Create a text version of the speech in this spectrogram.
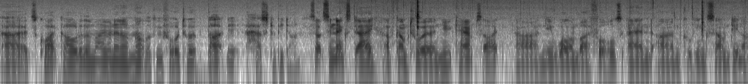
Uh, it's quite cold at the moment and I'm not looking forward to it, but it has to be done. So it's the next day. I've come to a new campsite uh, near Wollomombi Falls and I'm cooking some dinner.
